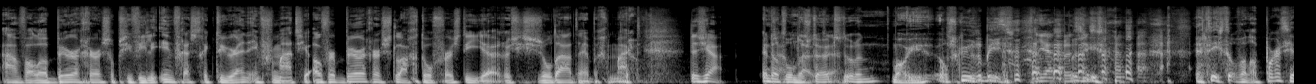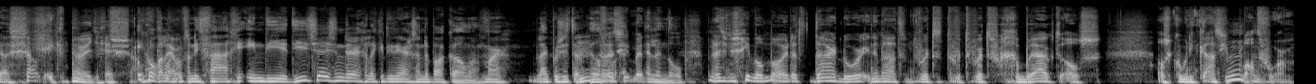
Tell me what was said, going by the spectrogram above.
aanvallen burgers, op civiele infrastructuur en informatie over burgerslachtoffers die Russische soldaten hebben gemaakt. Ja. Dus ja, en dat ondersteunt door een mooie obscure beat. Ja, precies. het is toch wel apart, ja. Zou ik, een beetje gek. Ik hoor alleen maar van die vage indie DJ's en dergelijke die nergens aan de bak komen. Maar blijkbaar zit er ook heel hm, veel ellende op. Maar dat is misschien wel mooi dat daardoor inderdaad wordt, wordt, wordt gebruikt als, als communicatieplatform.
